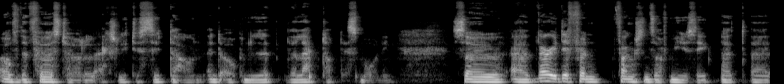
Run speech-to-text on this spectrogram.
over the first hurdle, actually, to sit down and open the laptop this morning. So, uh, very different functions of music, but uh,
